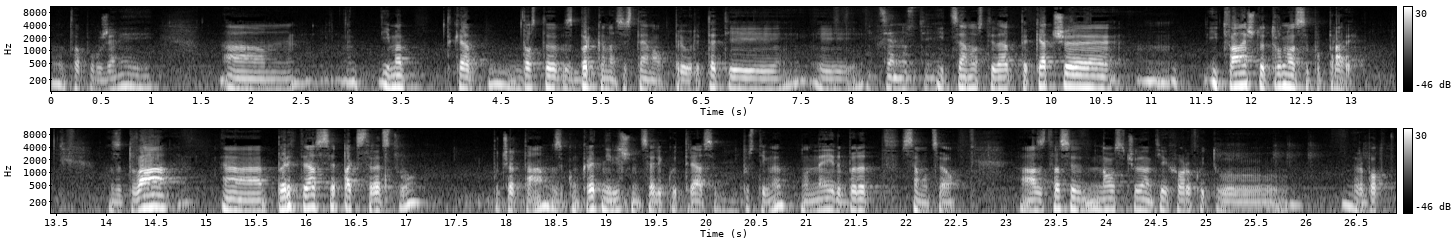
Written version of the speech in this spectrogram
до това положение и а, има така доста сбъркана система от приоритети и, и ценности. И ценности, да. Така че и това нещо е трудно да се поправи. Затова а, парите трябва да са все пак средство, подчертавам, за конкретни лични цели, които трябва да се постигнат, но не и да бъдат самоцел. Аз затова се, много се чудя на тия хора, които работят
